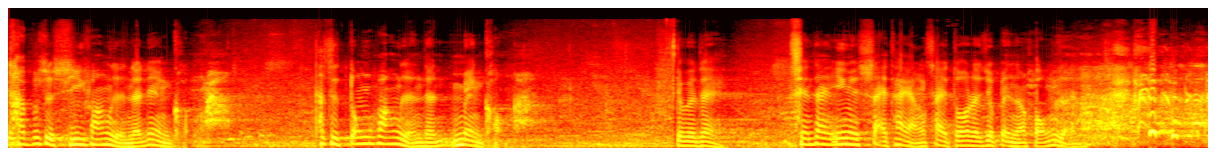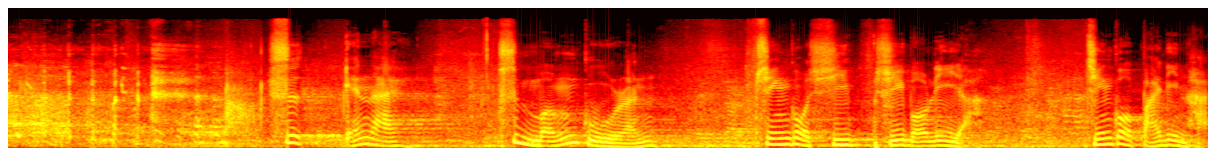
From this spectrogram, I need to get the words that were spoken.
他不是西方人的面孔啊，他是东方人的面孔啊，对不对？现在因为晒太阳晒多了，就变成红人。是原来是蒙古人经过西西伯利亚，经过白令海，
